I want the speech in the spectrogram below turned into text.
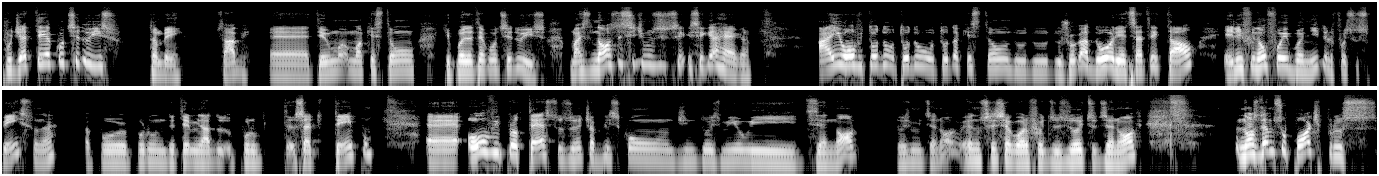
podia ter acontecido isso também, sabe? É, tem uma, uma, questão que poderia ter acontecido isso. Mas nós decidimos seguir a regra. Aí houve todo, todo, toda a questão do, do, do jogador e etc e tal. Ele não foi banido, ele foi suspenso, né? Por, por um determinado por um certo tempo. É, houve protestos durante a BlizzCon de 2019, 2019, eu não sei se agora foi 18, 19. Nós demos suporte para os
